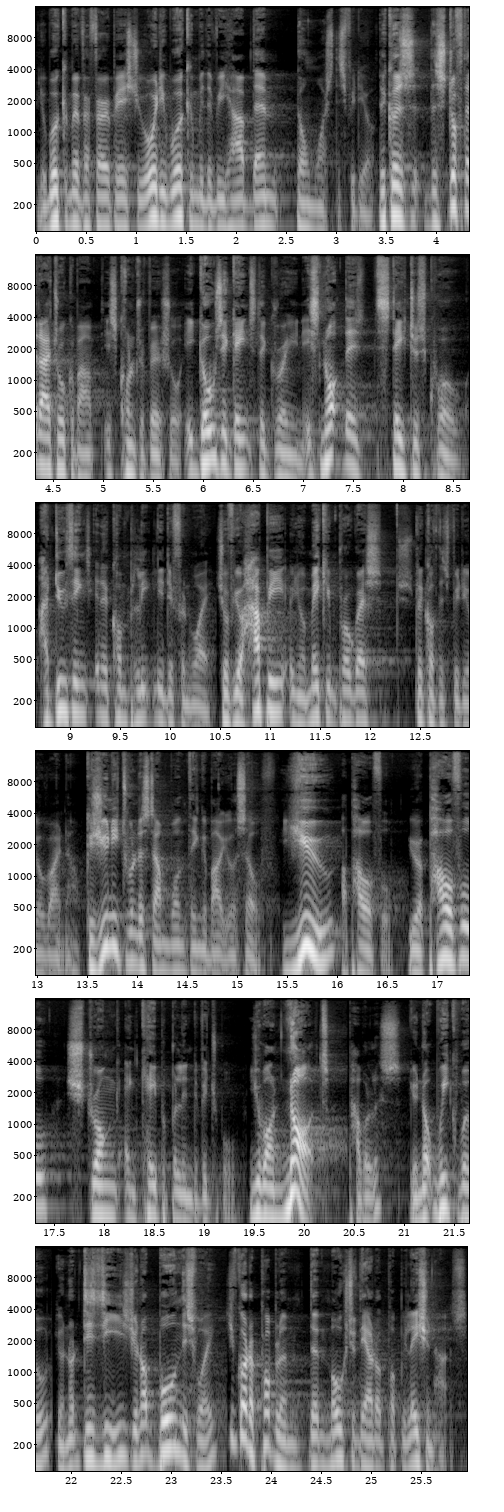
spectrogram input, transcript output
you're working with a therapist, you're already working with the rehab, then don't watch this video. Because the stuff that I talk about is controversial. It goes against the grain. It's not the status quo. I do things in a completely different way. So if you're happy and you're making progress, just click off this video right now. Because you need to understand one thing about yourself. You are powerful. You're a powerful, strong, and capable individual. You are not powerless. You're not weak willed. You're not diseased. You're not born this way. You've got a problem that most of the adult population has.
